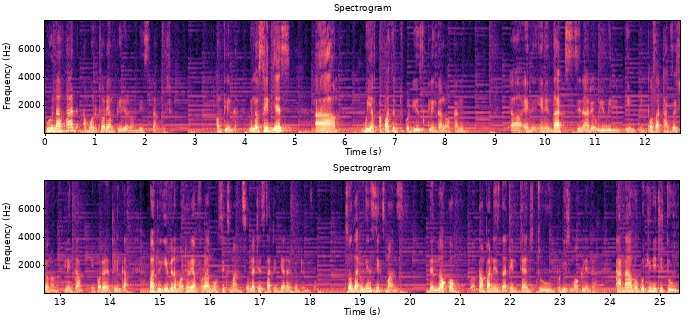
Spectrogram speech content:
we will have had a moratorium period on this taxation, on clinker. We'll have said yes, um, we have capacity to produce clinker locally. Uh, and, and, in that scenario, we will impose a taxation on clinker, imported clinker, but we give it a moratorium for almost six months. So let it start in January 2024. So that within six months, the local companies that intend to produce more clinker can have opportunity to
